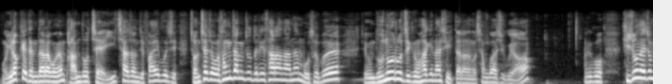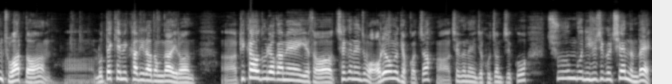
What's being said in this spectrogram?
뭐 이렇게 된다라고 하면 반도체, 2차 전지, 5G 전체적으로 성장주들이 살아나는 모습을 지금 눈으로 지금 확인할 수 있다는 거 참고하시고요. 그리고 기존에 좀 좋았던 어, 롯데케미칼이라던가 이런 어, 피카웃 우려감에 의해서 최근에 좀 어려움을 겪었죠. 어, 최근에 이제 고점 찍고 충분히 휴식을 취했는데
